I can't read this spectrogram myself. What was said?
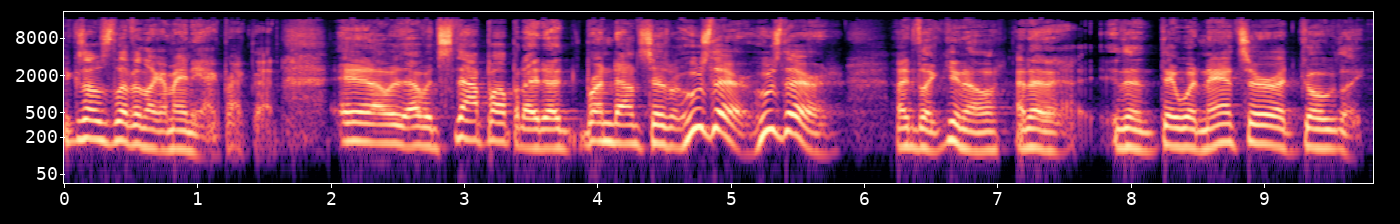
because I was living like a maniac back then. And I would, I would snap up and I'd, I'd run downstairs. Like, Who's there? Who's there? I'd like, you know, and then they wouldn't answer. I'd go like,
